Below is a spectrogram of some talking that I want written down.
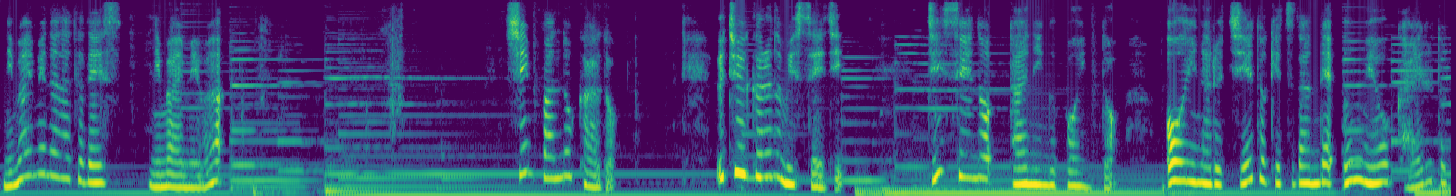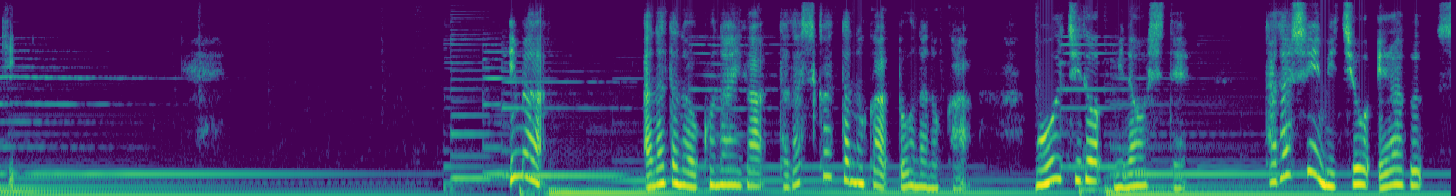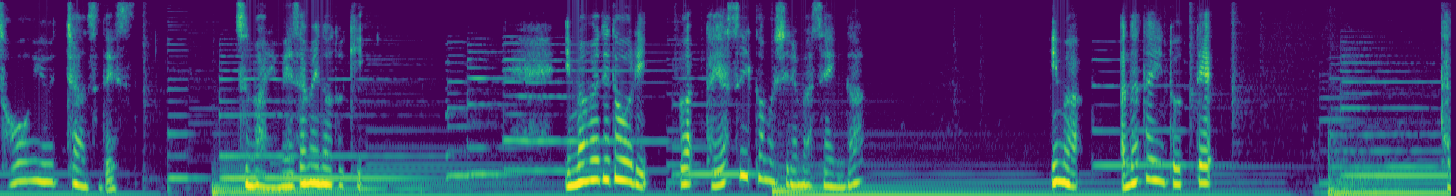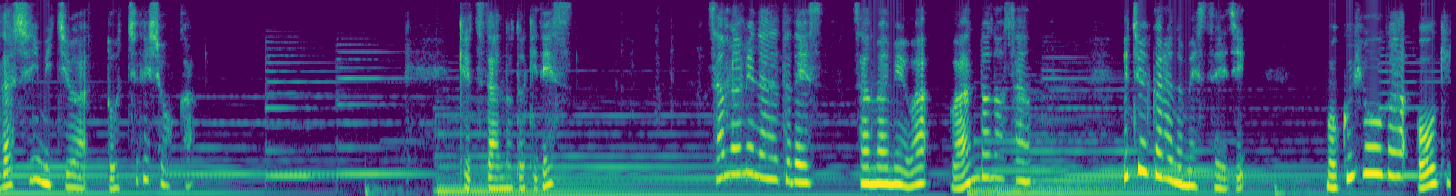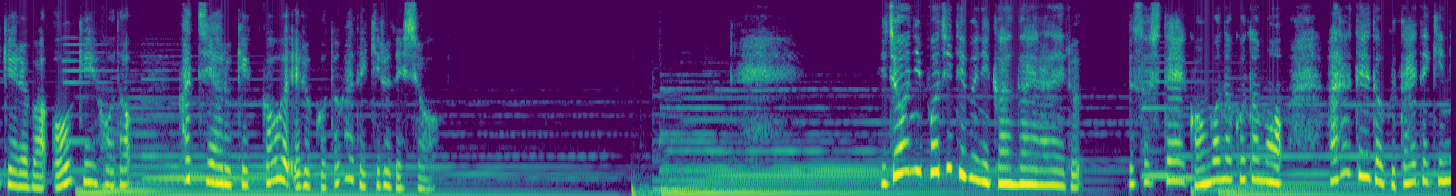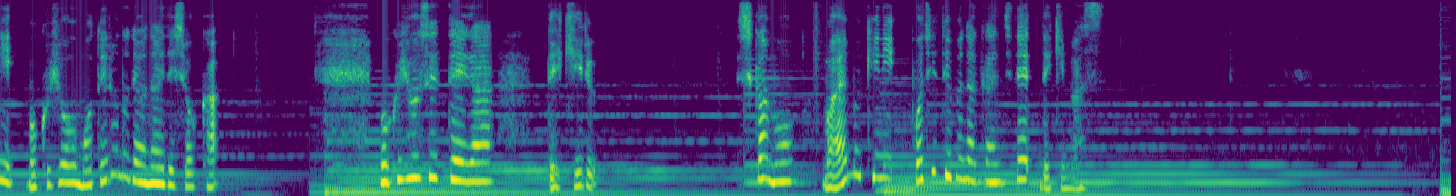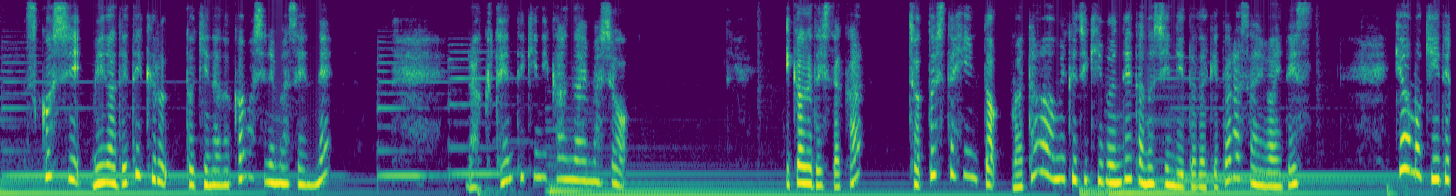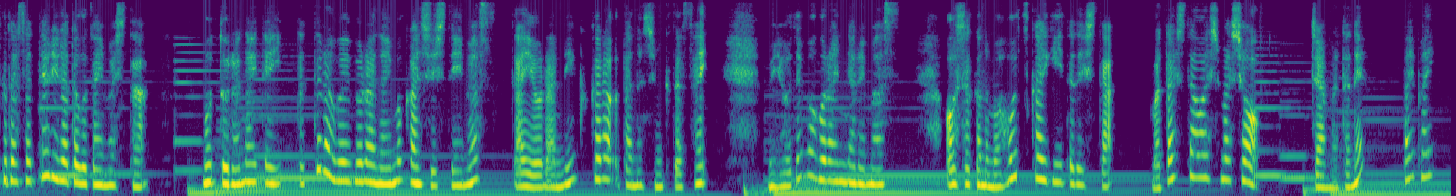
2枚目のあなたです。2枚目は審判のカード。宇宙からのメッセージ。人生のターニングポイント。大いなる知恵と決断で運命を変える時。今あなたの行いが正しかったのかどうなのかもう一度見直して正しい道を選ぶそういうチャンスです。つまり目覚めの時。今まで通りはたやすいかもしれませんが今あなたにとって正しい道はどっちでしょうか？決断の時です。3枚目のあなたです。3枚目はワンドの3宇宙からのメッセージ。目標が大きければ大きいほど価値ある結果を得ることができるでしょう。非常にポジティブに考えられる。そして今後のこともある程度具体的に目標を持てるのではないでしょうか。目標設定ができる。しかも前向きにポジティブな感じでできます。少し芽が出てくる時なのかもしれませんね。楽天的に考えましょう。いかがでしたか？ちょっとしたヒント、またはおみくじ気分で楽しんでいただけたら幸いです。今日も聞いてくださってありがとうございました。もっと占いたいだったらウェブ占いも監視しています。概要欄リンクからお楽しみください。無料でもご覧になれます。大阪の魔法使いギータでした。また明日お会いしましょう。じゃあまたね。バイバイ。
